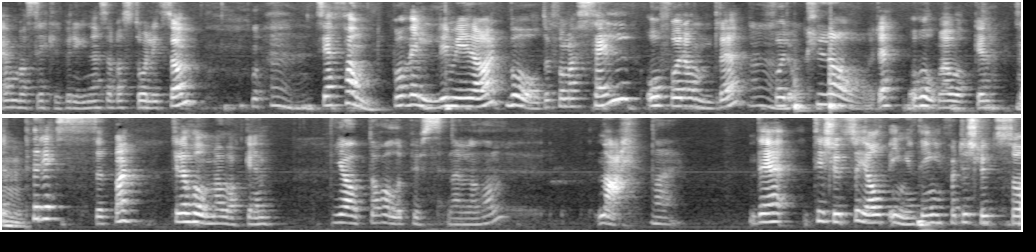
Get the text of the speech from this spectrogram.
jeg må bare strekke litt på ryggen, så jeg bare står litt sånn. Så jeg fant på veldig mye rart, både for meg selv og for andre, for å klare å holde meg våken. Så jeg presset meg til å holde meg våken. Hjalp det å holde pusten eller noe sånt? Nei. Nei. Det, til slutt så hjalp ingenting, for til slutt så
